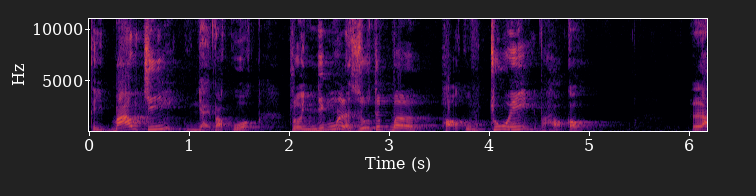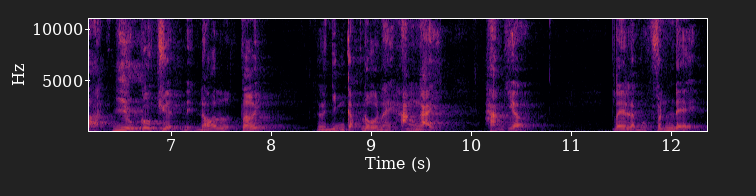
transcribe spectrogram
thì báo chí cũng nhảy vào cuộc rồi những là youtuber, họ cũng chú ý và họ có là nhiều câu chuyện để nói tới. Là những cặp đôi này hàng ngày, hàng giờ. Đây là một vấn đề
